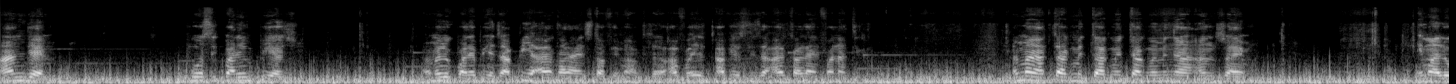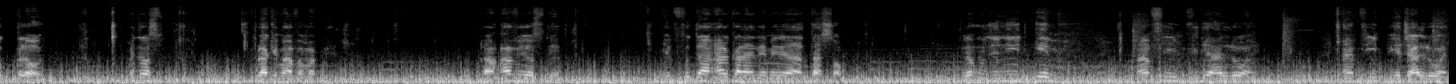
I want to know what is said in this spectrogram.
And then post it on him page. When I look on the page, I pay alkaline stuff him out. So obviously he's an alkaline fanatic. The man tag me, tag me, tag me, me not answer him. Iman luk cloud. Mi dos blok iman fwa ma pej. Kwa avyos de, e putan alkalan de mi de nan tas up. Dok wou di need im, an fi video alon, an fi page alon.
